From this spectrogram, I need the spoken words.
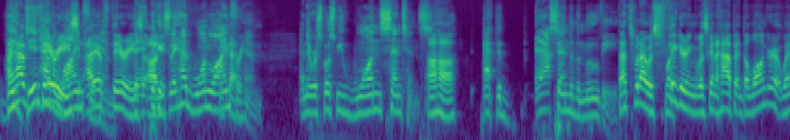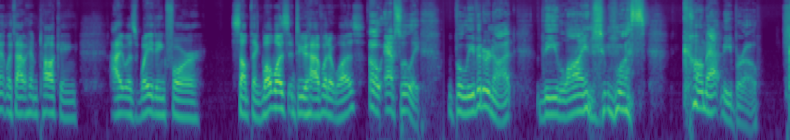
they I have did theories. have a line for I have him. theories They- on- okay so they had one line Okay. for him and there was supposed to be one sentence Uh huh. at the ass end of the movie That's what I was But- figuring was going to happen. The longer it went without him talking, I was waiting for something. What was? Do you have what it was? Oh, absolutely. Believe it or not, the line was "Come at me, bro."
